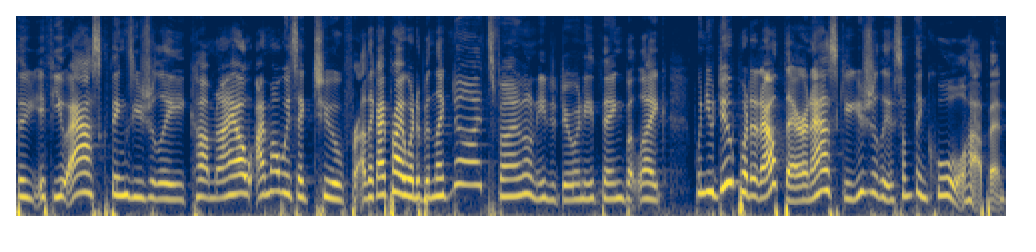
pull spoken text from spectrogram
the, if you ask, things usually come. And I I'm always like too. For like, I probably would have been like, no, it's fine. I don't need to do anything. But like, when you do put it out there and ask you, usually something cool will happen.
